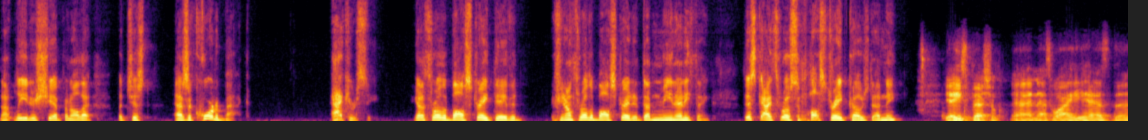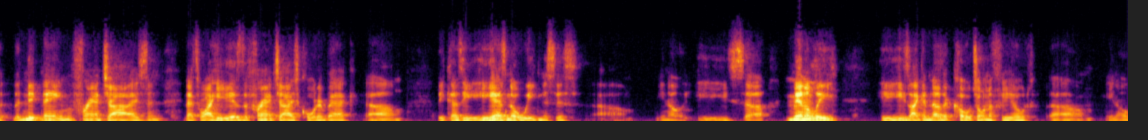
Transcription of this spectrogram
not leadership and all that, but just as a quarterback, accuracy. You got to throw the ball straight, David. If you don't throw the ball straight, it doesn't mean anything. This guy throws the ball straight, coach, doesn't he? Yeah, he's special, and that's why he has the the nickname franchise, and that's why he is the franchise quarterback um, because he he has no weaknesses. Um, you know, he's uh, mentally he, he's like another coach on the field. Um, you know,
